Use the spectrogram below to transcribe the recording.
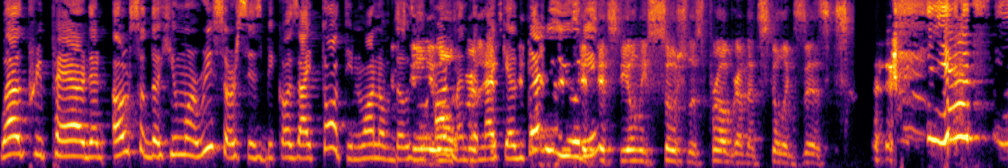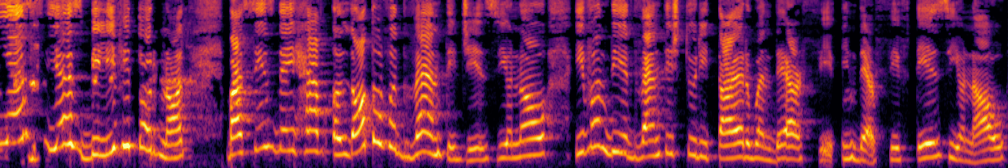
well prepared and also the human resources because I taught in one of those departments and I can tell you, Yuri. It's, it's the only socialist program that still exists yes, yes, yes, believe it or not. But since they have a lot of advantages, you know, even the advantage to retire when they are fi- in their 50s, you know,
